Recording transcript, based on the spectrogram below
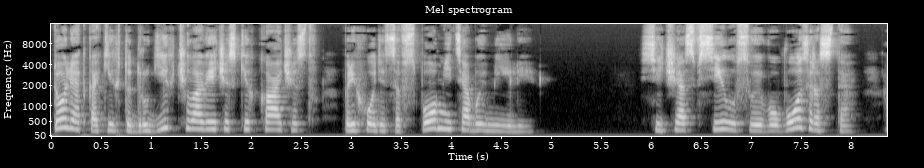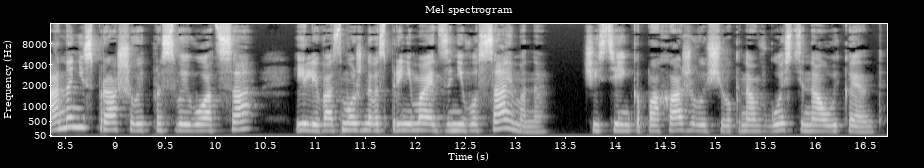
то ли от каких-то других человеческих качеств, приходится вспомнить об Эмилии. Сейчас в силу своего возраста она не спрашивает про своего отца или, возможно, воспринимает за него Саймона, частенько похаживающего к нам в гости на уикенд.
